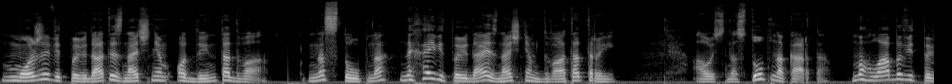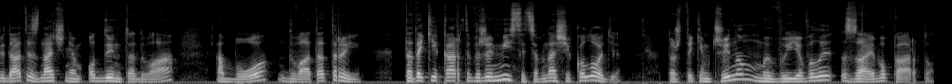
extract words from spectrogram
може відповідати значенням 1 та 2. Наступна нехай відповідає значенням 2 та 3. А ось наступна карта могла би відповідати значенням 1 та 2 або 2 та 3. Та такі карти вже містяться в нашій колоді. Тож таким чином ми виявили зайву карту,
